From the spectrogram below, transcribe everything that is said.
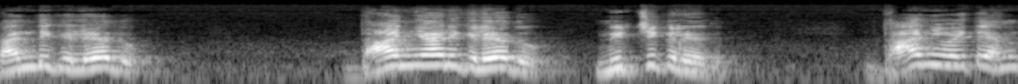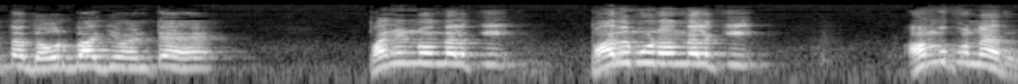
కందికి లేదు ధాన్యానికి లేదు మిర్చికి లేదు. ధాన్యం అయితే ఎంత దౌర్భాగ్యం అంటే పన్నెండు వందలకి పదమూడు వందలకి అమ్ముకున్నారు.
